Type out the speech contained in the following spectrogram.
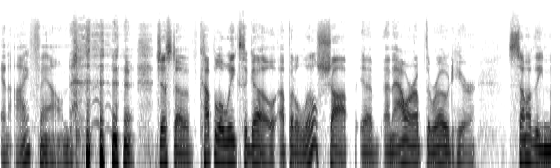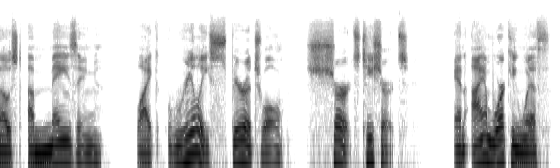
And I found just a couple of weeks ago up at a little shop uh, an hour up the road here some of the most amazing, like really spiritual shirts, t shirts. And I am working with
